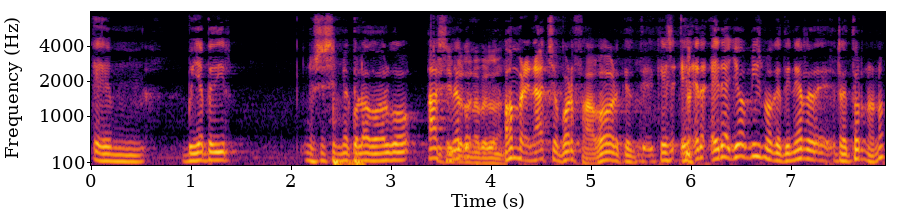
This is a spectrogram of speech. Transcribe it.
em, voy a pedir no sé si me he colado algo. Ah, sí, Hombre, Nacho, por favor, que, era, yo mismo que tenía retorno, ¿no?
